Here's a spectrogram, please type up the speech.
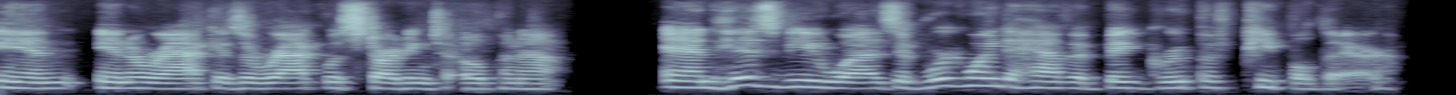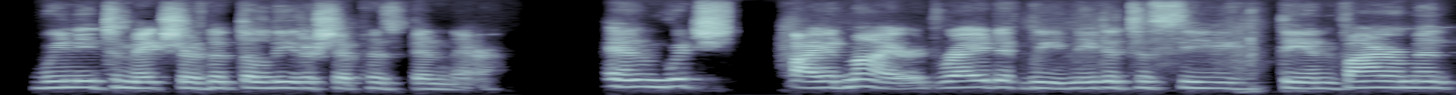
in, in Iraq as Iraq was starting to open up. And his view was if we're going to have a big group of people there, we need to make sure that the leadership has been there. And which I admired, right? We needed to see the environment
